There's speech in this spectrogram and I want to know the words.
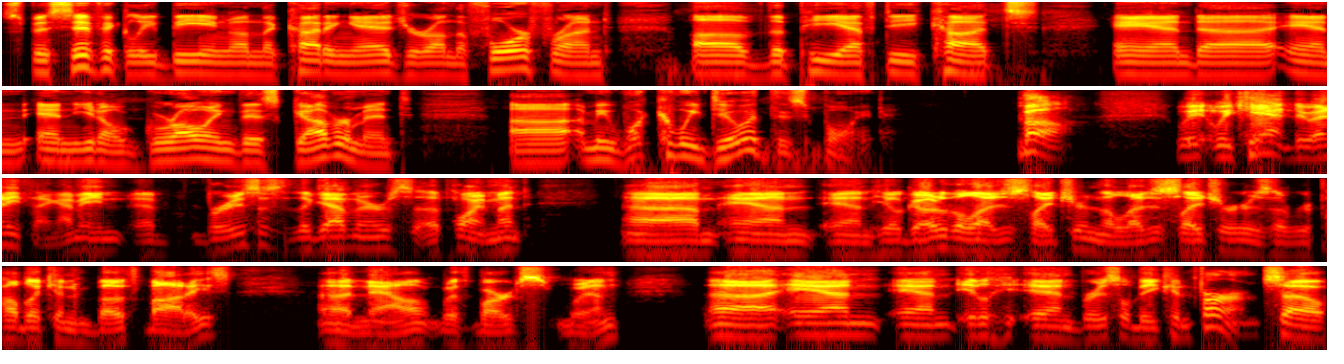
specifically being on the cutting edge or on the forefront of the PFD cuts and uh, and and you know growing this government. Uh, I mean, what can we do at this point? Well, we, we can't do anything. I mean, uh, Bruce is the governor's appointment, um, and and he'll go to the legislature, and the legislature is a Republican in both bodies uh, now with Bart's win. Uh, and and it'll and Bruce will be confirmed. So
